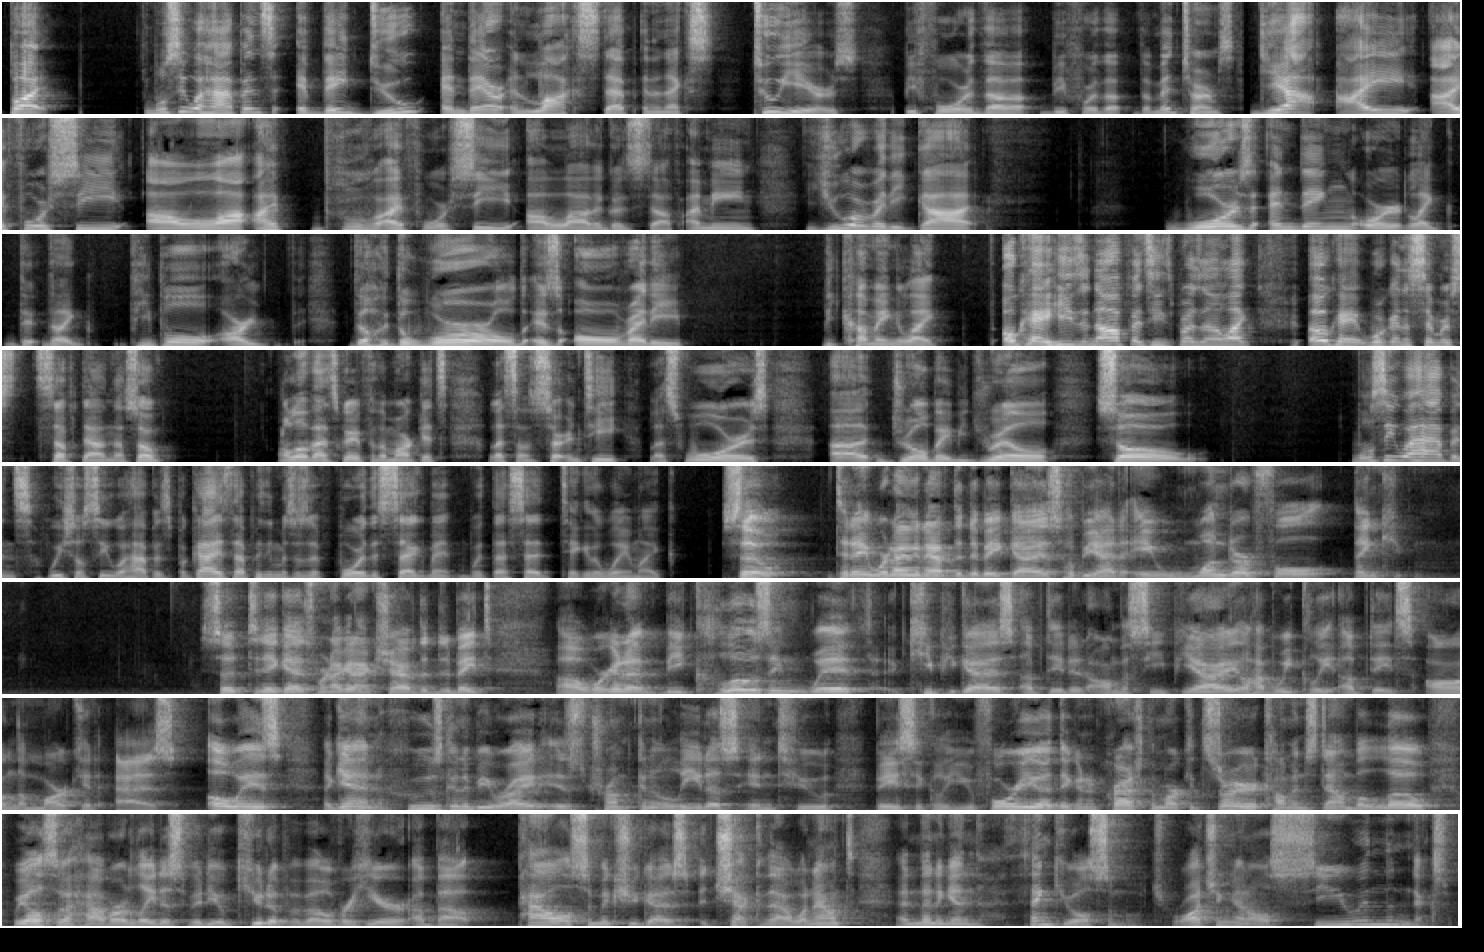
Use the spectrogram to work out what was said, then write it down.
But we'll see what happens. If they do and they're in lockstep in the next two years before the before the the midterms yeah i i foresee a lot i i foresee a lot of good stuff. I mean you already got wars ending or like like people are the the world is already becoming like okay he's in office he's president elect okay we're gonna simmer stuff down now. So all of that's great for the markets. Less uncertainty, less wars, uh, drill, baby, drill. So we'll see what happens. We shall see what happens. But guys, that pretty much does it for this segment. With that said, take it away, Mike. So today we're not going to have the debate, guys. Hope you had a wonderful. Thank you. So today, guys, we're not going to actually have the debate. Uh, we're going to be closing with keep you guys updated on the CPI. You'll have weekly updates on the market as always. Again, who's going to be right? Is Trump going to lead us into basically euphoria? They're going to crash the market. Throw your comments down below. We also have our latest video queued up over here about Powell, so make sure you guys check that one out. And then again, thank you all so much for watching, and I'll see you in the next one.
